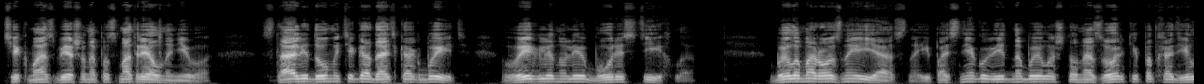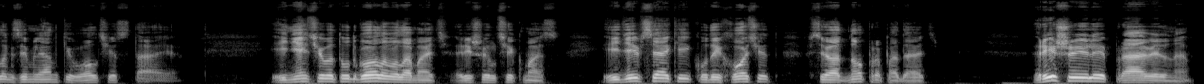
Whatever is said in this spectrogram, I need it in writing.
Чекмас бешено посмотрел на него. Стали думать и гадать, как быть. Выглянули, буря стихла. Было морозно и ясно, и по снегу видно было, что на зорьке подходила к землянке волчья стая. «И нечего тут голову ломать», — решил Чекмас. «Иди всякий, куда хочет, все одно пропадать». Решили правильно.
